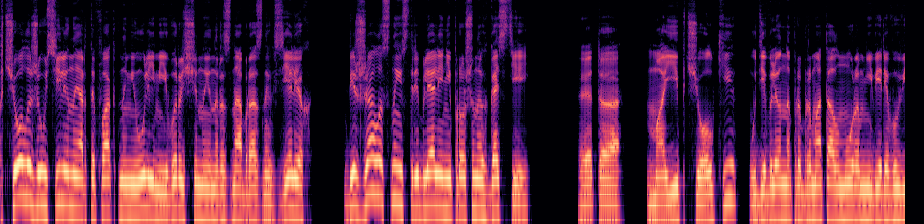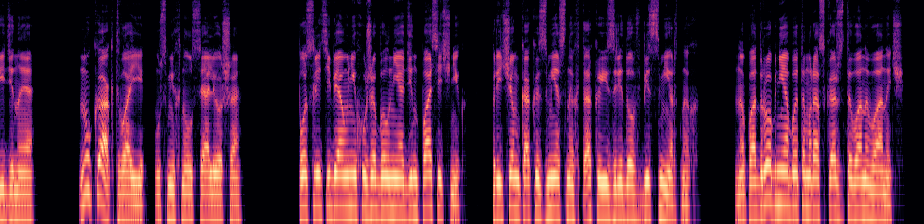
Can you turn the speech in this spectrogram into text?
Пчелы же, усиленные артефактными ульями и выращенные на разнообразных зельях, безжалостно истребляли непрошенных гостей. «Это мои пчелки?» — удивленно пробормотал Муром, не веря в увиденное. «Ну как твои?» — усмехнулся Алеша. «После тебя у них уже был не один пасечник, причем как из местных, так и из рядов бессмертных. Но подробнее об этом расскажет Иван Иванович.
